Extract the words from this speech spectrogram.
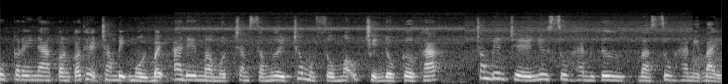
Ukraine còn có thể trang bị mồi bệnh ADM-160 cho một số mẫu chiến đấu cơ khác, trong biên chế như Su-24 và Su-27.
